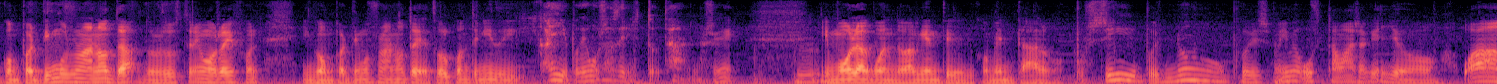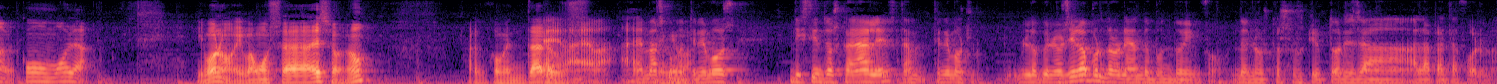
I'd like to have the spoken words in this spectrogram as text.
compartimos una nota, los dos tenemos iPhone, y compartimos una nota de todo el contenido y, calle, podemos hacer esto, tal, no sé. Mm. Y mola cuando alguien te comenta algo. Pues sí, pues no, pues a mí me gusta más aquello. ¡Guau! ¡Cómo mola! Y bueno, y vamos a eso, ¿no? A comentaros. Además, como tenemos distintos canales. Tenemos lo que nos llega por droneando.info, de nuestros suscriptores a, la plataforma.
